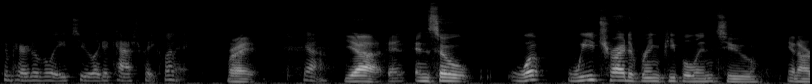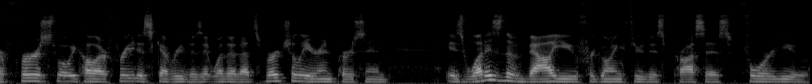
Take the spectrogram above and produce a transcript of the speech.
comparatively to like a cash pay clinic. Right. Yeah. Yeah, and and so what we try to bring people into in our first what we call our free discovery visit, whether that's virtually or in person, is what is the value for going through this process for you?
